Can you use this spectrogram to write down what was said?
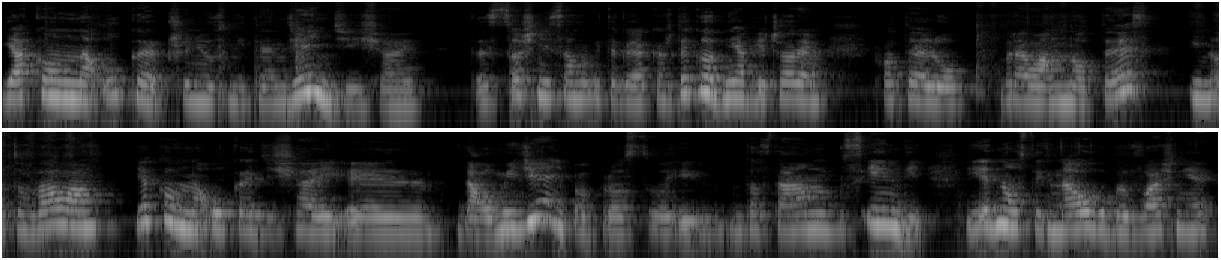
Jaką naukę przyniósł mi ten dzień dzisiaj? To jest coś niesamowitego. Ja każdego dnia wieczorem w hotelu brałam notes i notowałam, jaką naukę dzisiaj y, dał mi dzień po prostu. I dostałam z Indii. I jedną z tych nauk był właśnie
